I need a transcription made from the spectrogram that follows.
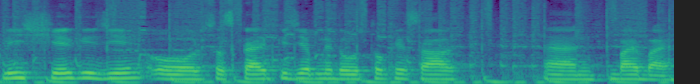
प्लीज़ शेयर कीजिए और सब्सक्राइब कीजिए अपने दोस्तों के साथ। एंड बाय बाय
